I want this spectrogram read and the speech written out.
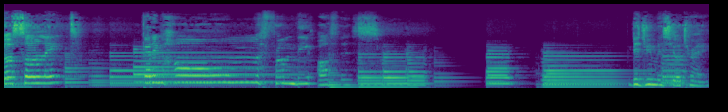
You're so late getting home from the office. Did you miss your train?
